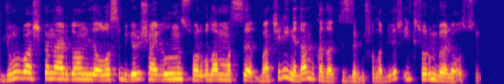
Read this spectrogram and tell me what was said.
Cumhurbaşkanı Erdoğan ile olası bir görüş ayrılığının sorgulanması Bahçeli'yi neden bu kadar kızdırmış olabilir? İlk sorum böyle olsun.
